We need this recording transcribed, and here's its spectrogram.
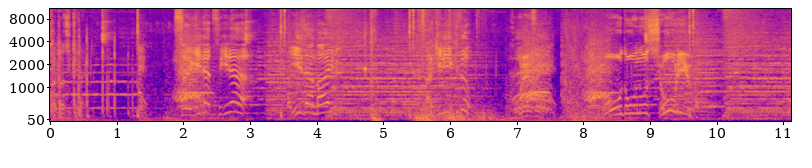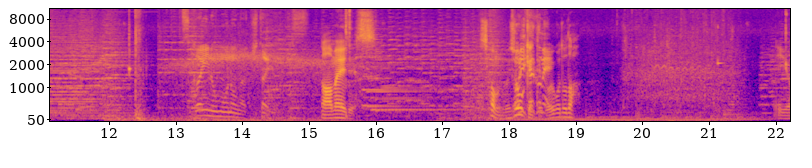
かたじけない次だ次だ。いざ参る。先に行くぞ。これぞ。王道の勝利よ使いの者が来たようダメです。しかも無条件ってどういうことだ？いいよ。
